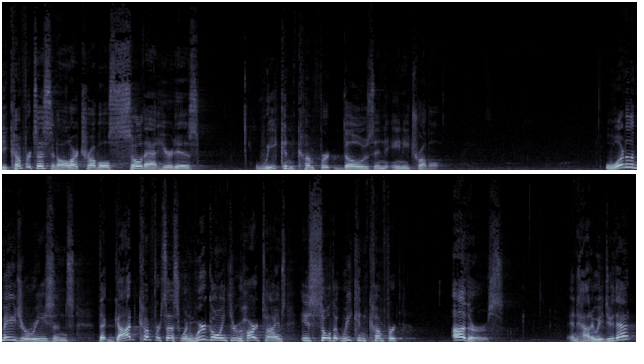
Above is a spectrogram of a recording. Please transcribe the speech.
He comforts us in all our troubles so that, here it is, we can comfort those in any trouble. One of the major reasons that God comforts us when we're going through hard times is so that we can comfort others. And how do we do that?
